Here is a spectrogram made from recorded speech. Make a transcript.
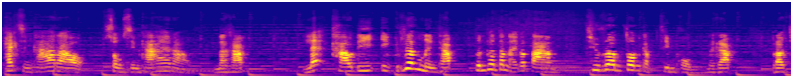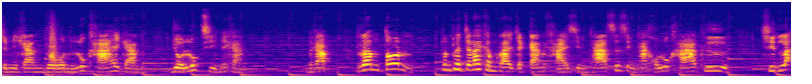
แพ็คสินค้าให้เรา ส่งสินค้าให้เรานะครับ และข่าวดีอีกเรื่องหนึ่งครับ เพื่อนๆท่านไหนก็ตาม ที่เริ่มต้นกับทีมผมนะครับ เราจะมีการโยนลูกค้าให้กัน โยนลูกทีมให้กันนะครับ เริ่มต้นเพื่อนๆจะได้กำไรจากการขายสินค้าซื้อสินค้าของลูกค้าคือชิ้นละ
